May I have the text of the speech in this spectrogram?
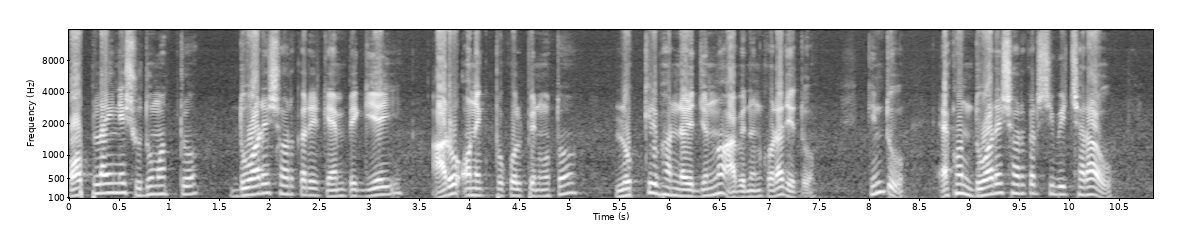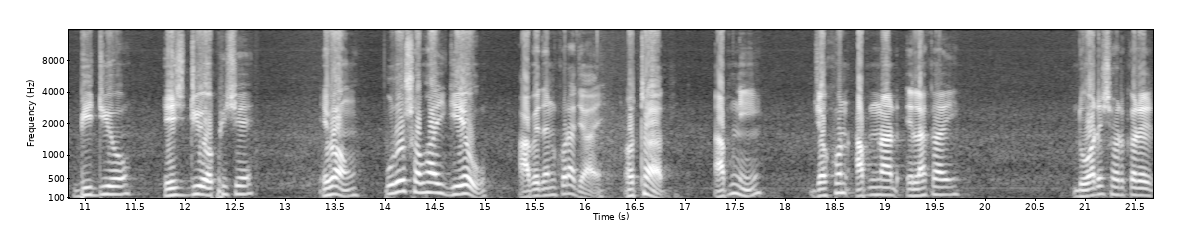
অফলাইনে শুধুমাত্র দুয়ারে সরকারের ক্যাম্পে গিয়েই আরও অনেক প্রকল্পের মতো লক্ষ্মীর ভাণ্ডারের জন্য আবেদন করা যেত। কিন্তু এখন দুয়ারে সরকার শিবির ছাড়াও বিডিও এইচডিও অফিসে এবং পুরসভায় গিয়েও আবেদন করা যায়। অর্থাৎ আপনি যখন আপনার এলাকায় দুয়ারে সরকারের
